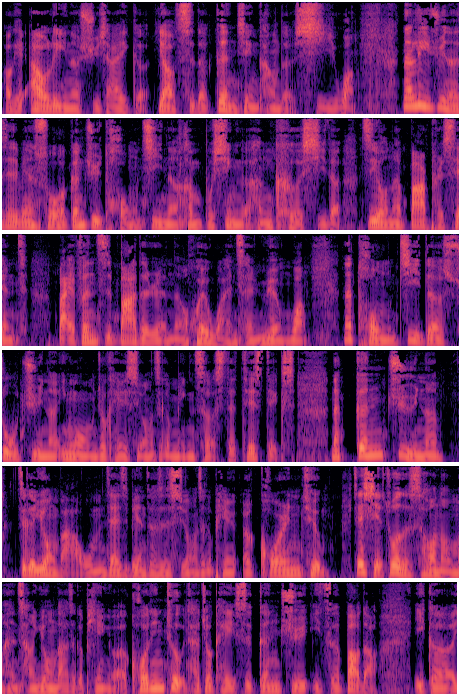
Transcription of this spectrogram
OK，奥利呢许下一个要吃的更健康的希望。那例句呢在这边说，根据统计呢，很不幸的、很可惜的，只有呢八 percent 百分之八的人呢会完成愿望。那统计的数据呢，英文我们就可以使用这个名词 statistics。那根据呢？这个用法，我们在这边则是使用这个片语 according to。在写作的时候呢，我们很常用到这个片语 according to，它就可以是根据一则报道、一个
